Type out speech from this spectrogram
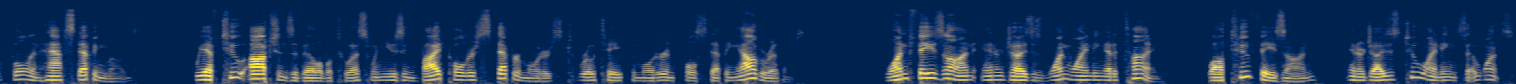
full and half stepping modes, we have two options available to us when using bipolar stepper motors to rotate the motor in full stepping algorithms. One phase on energizes one winding at a time, while two phase on energizes two windings at once.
